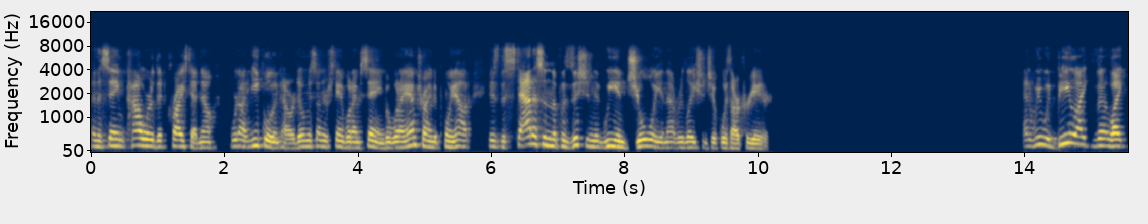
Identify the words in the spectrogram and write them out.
and the same power that Christ had. Now, we're not equal in power. Don't misunderstand what I'm saying. But what I am trying to point out is the status and the position that we enjoy in that relationship with our Creator. And we would be like the like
